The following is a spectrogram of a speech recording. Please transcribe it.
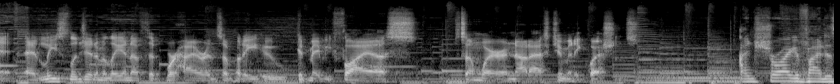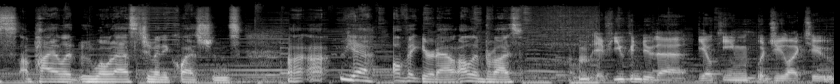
a- at least legitimately enough that we're hiring somebody who could maybe fly us somewhere and not ask too many questions. I'm sure I can find us a pilot who won't ask too many questions. Uh, uh, yeah, I'll figure it out. I'll improvise. Um, If you can do that, Joachim, would you like to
